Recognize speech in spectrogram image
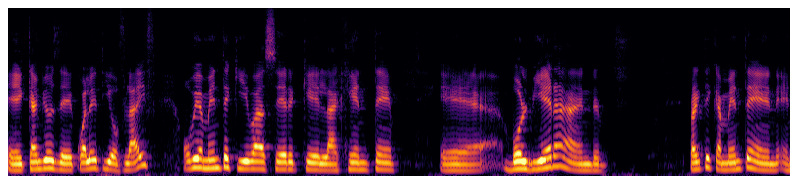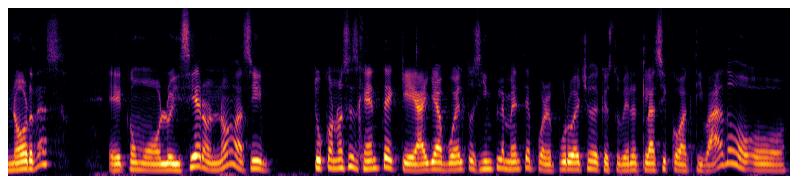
eh, cambios de quality of life, obviamente que iba a hacer que la gente eh, volviera en, prácticamente en, hordas, eh, como lo hicieron, ¿no? Así, ¿tú conoces gente que haya vuelto simplemente por el puro hecho de que estuviera el clásico activado? ¿O,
